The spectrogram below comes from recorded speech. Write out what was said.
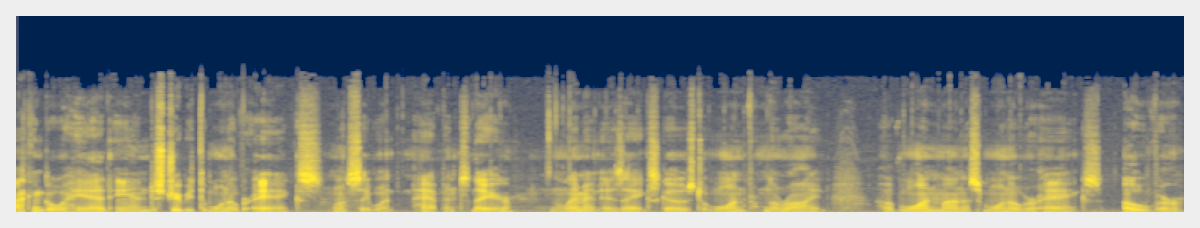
I can go ahead and distribute the 1 over x. Let's see what happens there. The limit as x goes to 1 from the right of 1 minus 1 over x over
